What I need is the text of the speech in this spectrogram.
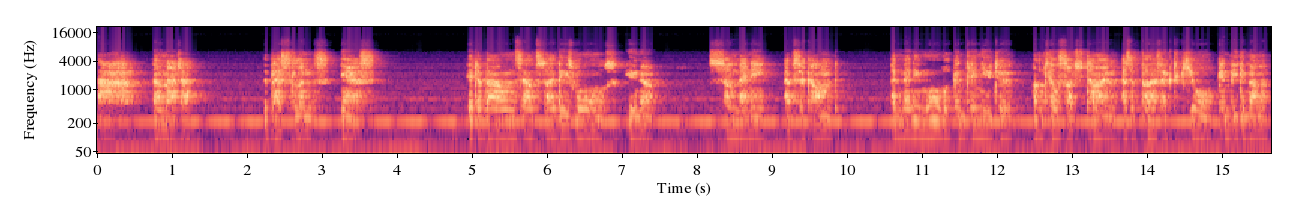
Ah, no matter. The pestilence, yes. It abounds outside these walls, you know. So many have succumbed, and many more will continue to until such time as a perfect cure can be developed.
